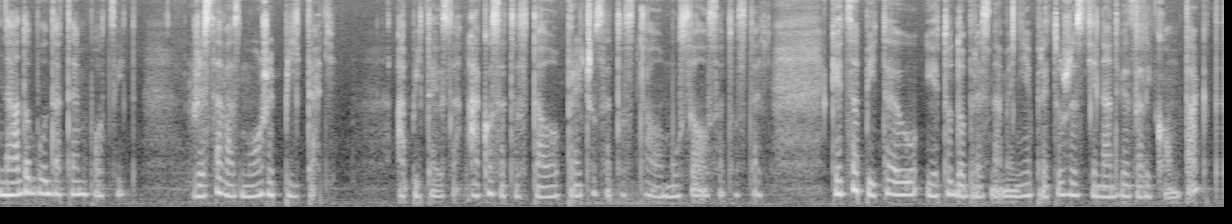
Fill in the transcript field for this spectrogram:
nadobúda ten pocit, že sa vás môže pýtať a pýtajú sa, ako sa to stalo, prečo sa to stalo, muselo sa to stať. Keď sa pýtajú, je to dobré znamenie, pretože ste nadviazali kontakt.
